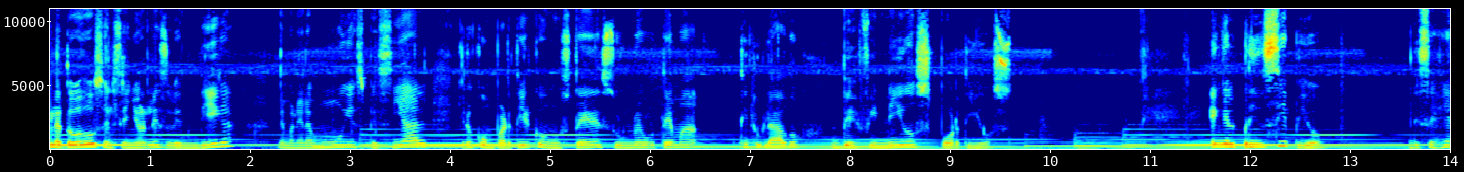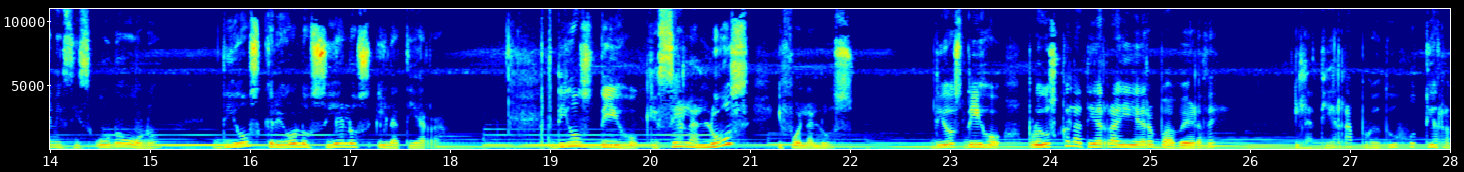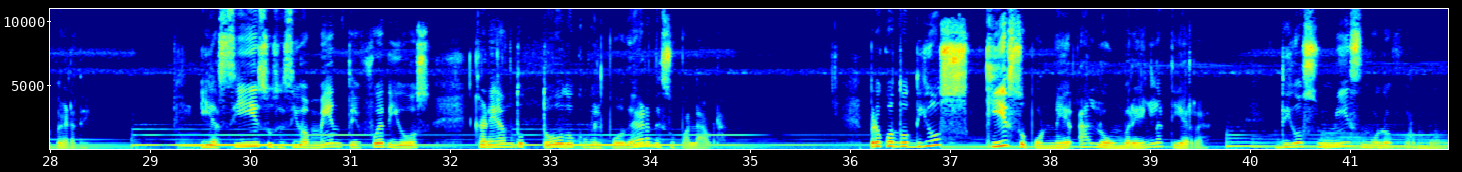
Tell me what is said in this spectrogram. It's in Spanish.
Hola a todos, el Señor les bendiga de manera muy especial. Quiero compartir con ustedes un nuevo tema titulado Definidos por Dios. En el principio, dice Génesis 1.1, Dios creó los cielos y la tierra. Dios dijo que sea la luz y fue la luz. Dios dijo, produzca la tierra hierba verde y la tierra produjo tierra verde. Y así sucesivamente fue Dios creando todo con el poder de su palabra. Pero cuando Dios quiso poner al hombre en la tierra, Dios mismo lo formó.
